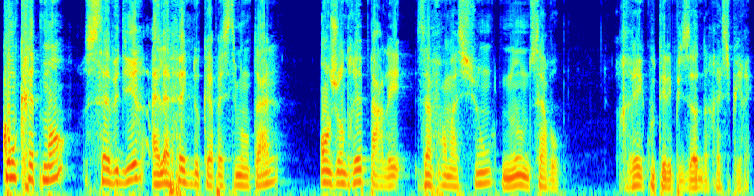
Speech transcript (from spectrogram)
Concrètement, ça veut dire elle affecte nos capacités mentales engendrées par les informations que nous donnons notre cerveau. Réécoutez l'épisode, respirez.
